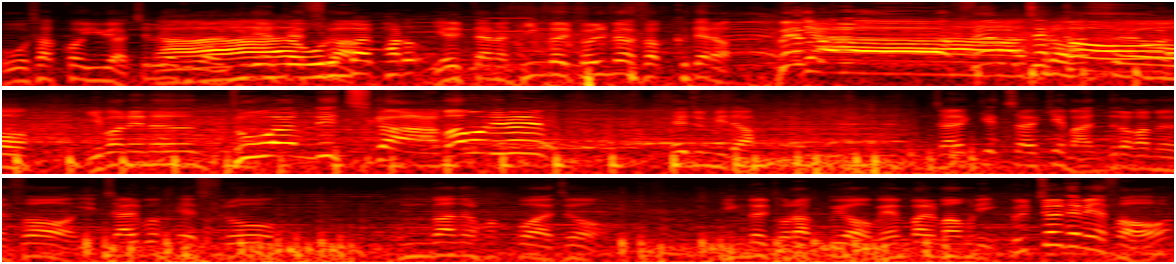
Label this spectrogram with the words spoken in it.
오사커 유야 찔러주고 자, 이대 패스가 오른발 바로 일단은 빙글 돌면서 그대로 왼발로 야, 세 번째 들어갔어요. 골. 이번에는 도안 리치가 마무리를 해줍니다. 짧게 짧게 만들어가면서 이 짧은 패스로 공간을 확보하죠. 빙글 돌았고요. 왼발 마무리 굴절되면서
